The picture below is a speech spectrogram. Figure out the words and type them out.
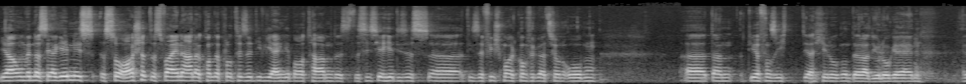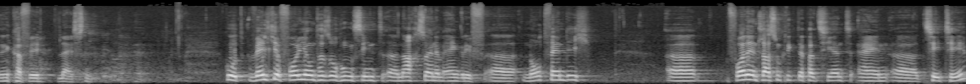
Ja, und wenn das Ergebnis so ausschaut, das war eine Anaconda-Prothese, die wir eingebaut haben, das, das ist ja hier dieses, äh, diese Fischmahl-Konfiguration oben, äh, dann dürfen sich der Chirurg und der Radiologe ein, einen Kaffee leisten. Gut, welche Folgeuntersuchungen sind äh, nach so einem Eingriff äh, notwendig? Äh, vor der Entlassung kriegt der Patient ein äh, CT,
